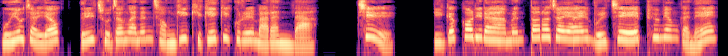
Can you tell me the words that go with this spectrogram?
무효전력을 조정하는 전기기계기구를 말한다. 7. 이격거리라 함은 떨어져야 할 물체의 표면 간의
